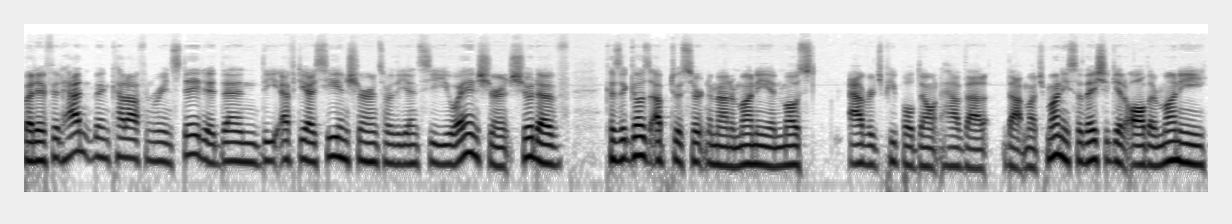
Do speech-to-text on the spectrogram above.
But if it hadn't been cut off and reinstated, then the FDIC insurance or the NCUA insurance should have, because it goes up to a certain amount of money, and most average people don't have that that much money, so they should get all their money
